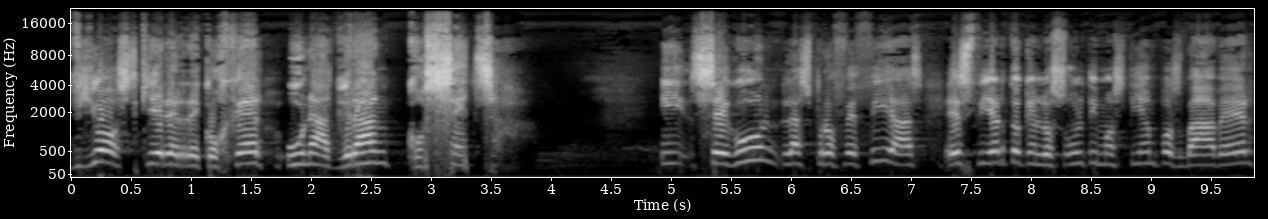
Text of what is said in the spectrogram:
Dios quiere recoger una gran cosecha. Y según las profecías, es cierto que en los últimos tiempos va a haber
